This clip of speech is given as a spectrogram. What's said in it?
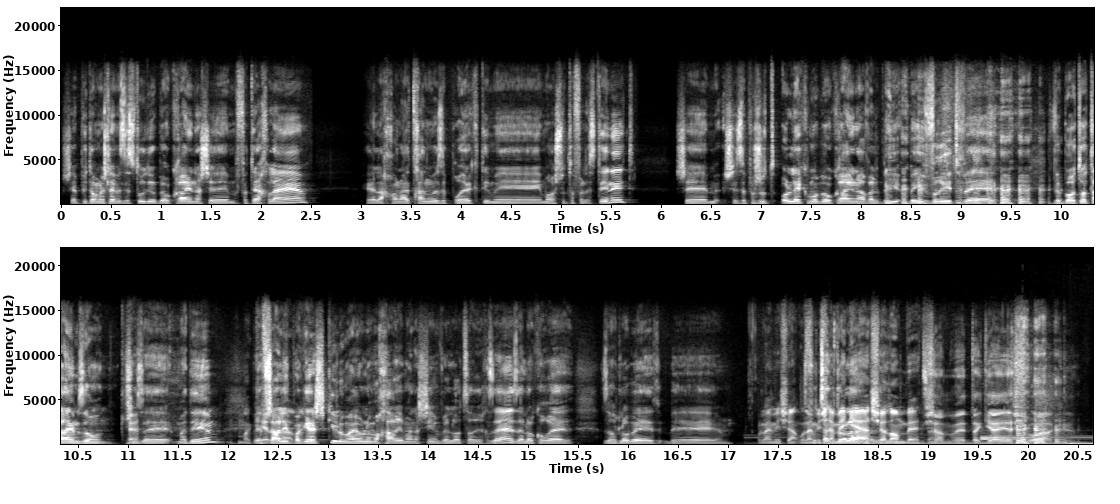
שפתאום יש להם איזה סטודיו באוקראינה שמפתח להם. לאחרונה התחלנו איזה פרויקט עם, עם הרשות הפלסטינית, ש, שזה פשוט עולה כמו באוקראינה, אבל ב, בעברית ו, ובאותו טיימזון, כן. שזה מדהים. ואפשר להיפגש כאילו מהיום למחר עם אנשים ולא צריך זה, זה לא קורה, זה עוד לא ב... ב אולי משם, אולי משם מגיע השלום בעצם. משם תגיע ישועה, כן.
